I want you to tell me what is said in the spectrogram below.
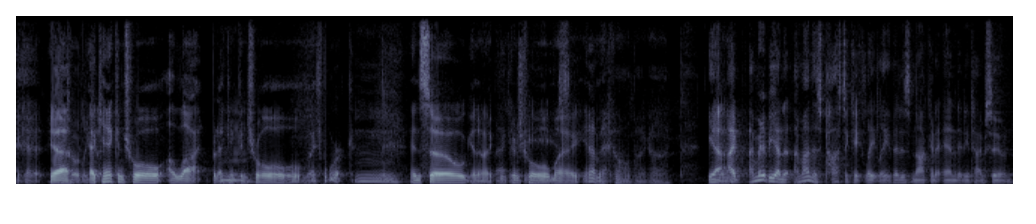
I get it. Yeah, totally. I Get it. can't control a lot, but I can control my fork, and so you know I can control cheese. my yeah. Mac, oh my god, Yeah, I, I'm going to be on. The, I'm on this pasta kick lately that is not going to end anytime soon.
